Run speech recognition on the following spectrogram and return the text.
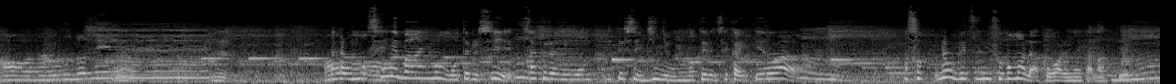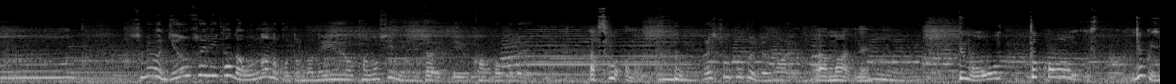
ああなるほどね。だからもうセイバーにもモテるしん。さくらにもモテるし銀にもモテる世界っていうのは、うんうん。まあそれは別にそこまで憧れないかなっていう、うーんそれは純粋にただ女の子との恋愛を楽しんでみたいっていう感覚だよ、あそうなの、うん、えそういうことじゃないの。あまあね、うでも男よく一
